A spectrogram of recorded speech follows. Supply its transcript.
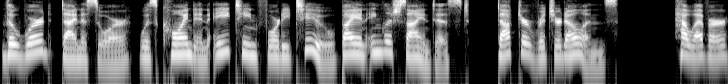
The word dinosaur was coined in 1842 by an English scientist, Dr. Richard Owens. However,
